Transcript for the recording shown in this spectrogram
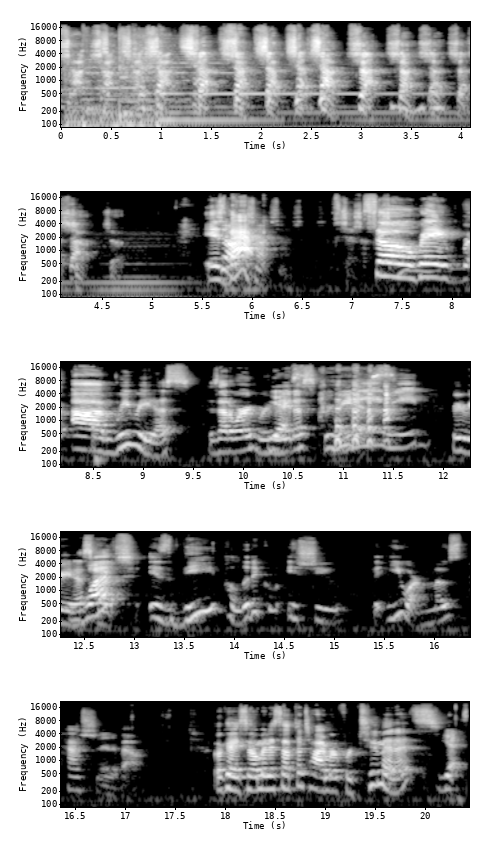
shot, shot, shot, shot, shot, shot, shot, shot, shot, shot, shot, shot, shot, shot, shot, is Shot, back. shot, shot, shot. So Ray, um, reread us. Is that a word? Reread Yes. us. Reread us. Read. Reread us. What is the political issue that you are most passionate about? Okay, so I'm going to set the timer for two minutes. Yes.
